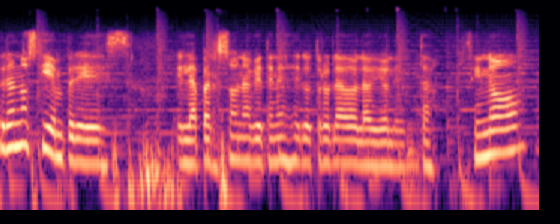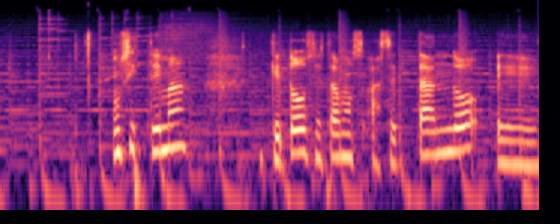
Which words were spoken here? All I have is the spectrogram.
pero no siempre es la persona que tenés del otro lado la violenta, sino un sistema que todos estamos aceptando eh,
